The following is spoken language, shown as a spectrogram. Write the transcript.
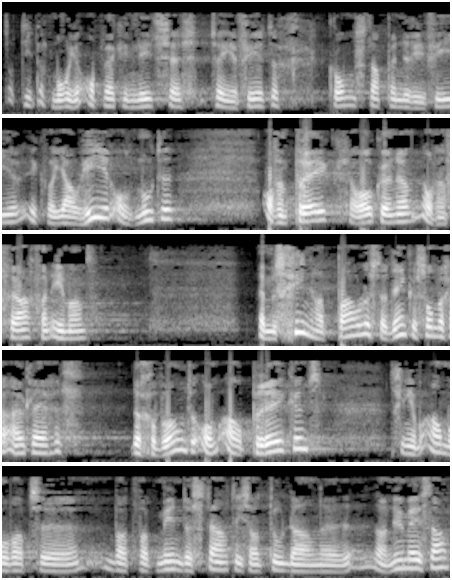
Dat, dat mooie opwekkinglied 642. Kom, stap in de rivier, ik wil jou hier ontmoeten. Of een preek, zou ook kunnen, of een vraag van iemand. En misschien had Paulus, dat denken sommige uitleggers, de gewoonte om al prekend, het ging hem allemaal wat, uh, wat, wat minder statisch aan toe dan, uh, dan nu meestal,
